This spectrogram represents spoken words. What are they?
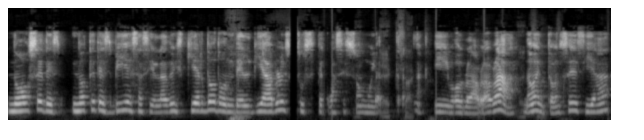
no, se no te desvíes hacia el lado izquierdo donde el diablo y sus secuaces son muy activos, bla, bla, bla, ¿no? Entonces ya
